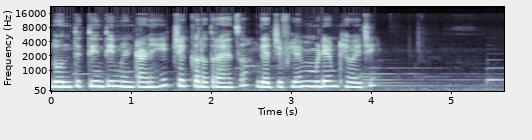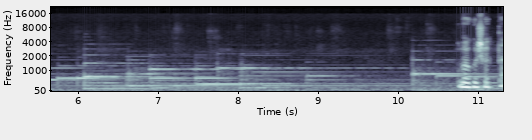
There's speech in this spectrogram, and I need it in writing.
दोन ते तीन तीन मिनिटांनीही चेक करत राहायचं. गॅसची फ्लेम मिडियम ठेवायची. बघू शकता.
